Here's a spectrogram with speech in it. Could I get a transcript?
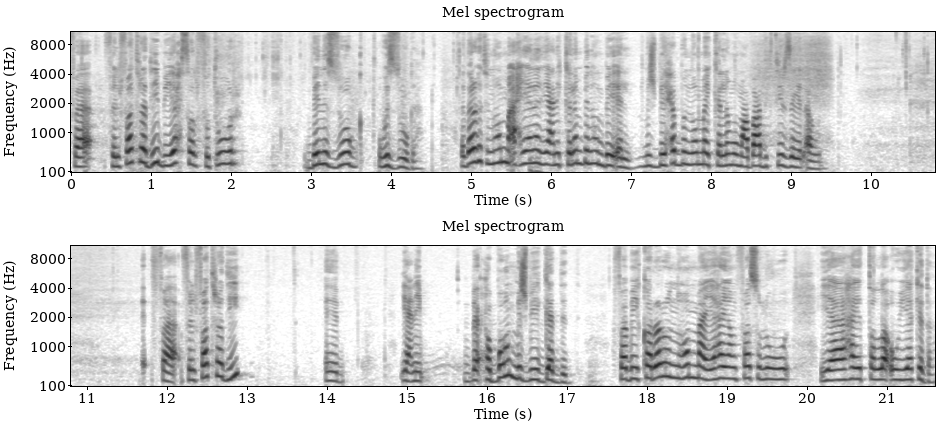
ففي الفترة دي بيحصل فتور بين الزوج والزوجة. لدرجة إن هم أحيانا يعني الكلام بينهم بيقل مش بيحبوا إن هم يتكلموا مع بعض كتير زي الأول. ففي الفترة دي آه، يعني حبهم مش بيتجدد فبيقرروا إن هم يا هينفصلوا يا هيتطلقوا يا كده.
